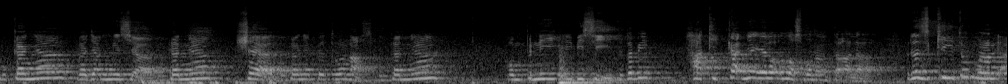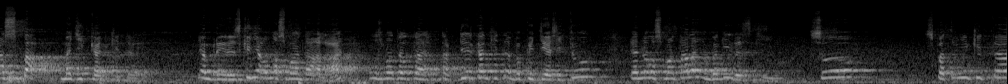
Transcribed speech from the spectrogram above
bukannya kerajaan Malaysia, bukannya Shell, bukannya Petronas, bukannya company ABC, tetapi hakikatnya ialah Allah Taala. Rezeki itu melalui asbab majikan kita. Yang beri rezekinya Allah SWT Allah SWT takdirkan kita bekerja situ Dan Allah SWT yang bagi rezeki. So Sepatutnya kita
